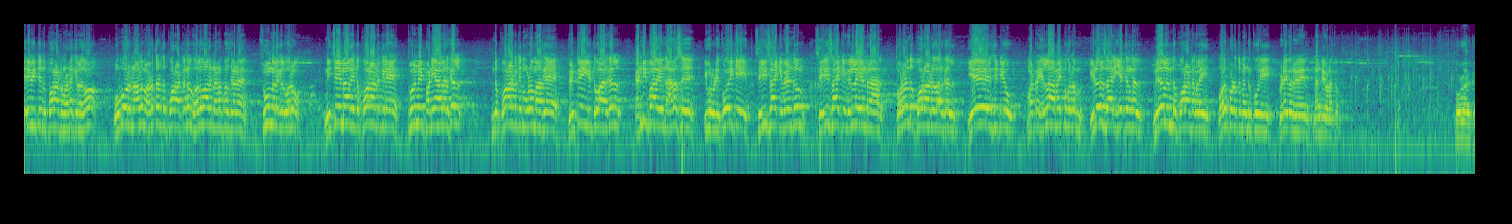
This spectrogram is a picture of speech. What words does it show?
தெரிவித்து இந்த போராட்டம் நடக்கிறதோ ஒவ்வொரு நாளும் அடுத்தடுத்த போராட்டங்கள் வலுவாக நடப்பதற்கான சூழ்நிலைகள் வரும். நிச்சயமாக இந்த போராட்டத்திலே தூய்மை பணியாளர்கள் இந்த போராட்டத்தின் மூலமாக வெற்றியை ஈட்டுவார்கள். கண்டிப்பாக இந்த அரசு இவருடைய கோரிக்கையை செவிசாய்க்க வேண்டும். செவிசாய்க்கவில்லை என்றால் தொடர்ந்து போராடுவார்கள். ஏஐசிடியு மற்ற எல்லா அமைப்புகளும் இடதுசாரி இயக்கங்கள் மேலும் இந்த போராட்டங்களை வலுப்படுத்தும் என்று கூறி விடைபெறுகிறேன். நன்றி வணக்கம். தோழருக்கு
